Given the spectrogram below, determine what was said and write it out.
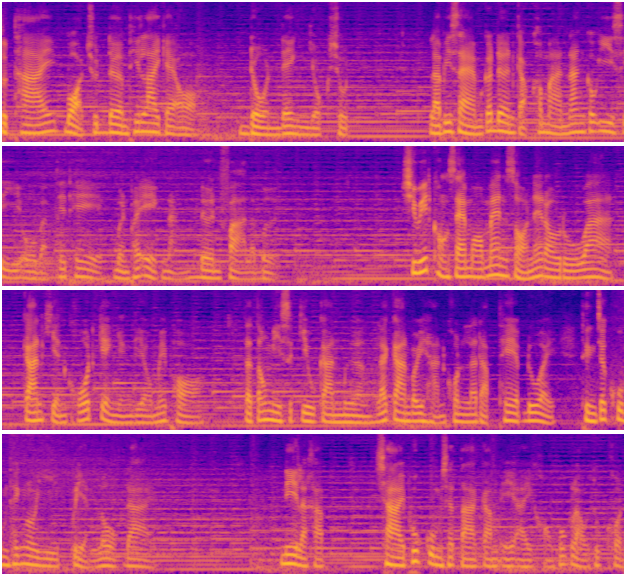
สุดท้ายบอร์ดชุดเดิมที่ไล่แกออก โดนเด้งยกชุด แล้วพี่แซมก็เดินกลับเข้ามานั่งเก้าอี้ CEO แบบเท่ๆ เหมือนพระเอกหนังเดินฝ่าระเบิด ชีวิตของแซมมอร์แมนสอนให้เรารู้ว่า การเขียนโค้ดเก่งอย่างเดียวไม่พอ แต่ต้องมีสกิลการเมืองและการบริหารคนระดับเทพด้วย ถึงจะคุมเทคโนโลยีเปลี่ยนโลกได้ นี่แหละครับ ชายผู้กุมชะตากรรม AI ของพวกเราทุกคน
